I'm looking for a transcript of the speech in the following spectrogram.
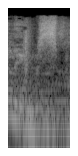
Killing spree.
